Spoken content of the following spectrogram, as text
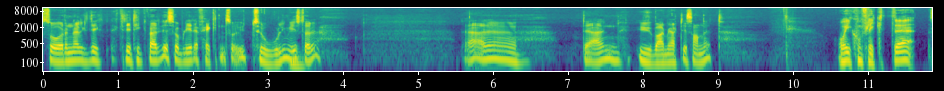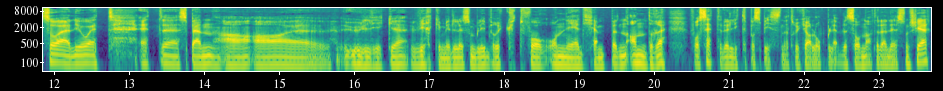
sårende eller kritikkverdig, så blir effekten så utrolig mye større. Det er, eh, det er en ubarmhjertig sannhet. Og i konflikter så er det jo et, et eh, spenn av, av, eh, ulike virkemidler som blir brukt for å nedkjempe den andre, for å sette det litt på spissen. Jeg tror ikke alle opplever det sånn at det er det som skjer,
